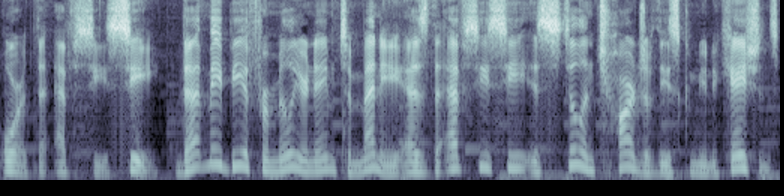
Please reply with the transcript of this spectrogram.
or the FCC. That may be a familiar name to many, as the the FCC is still in charge of these communications.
